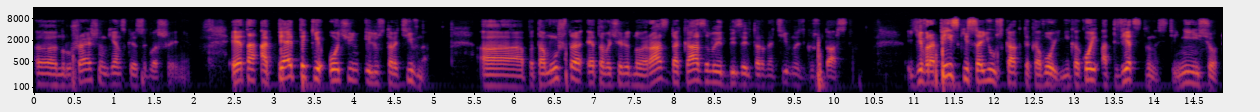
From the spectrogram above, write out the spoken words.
э, нарушая Шенгенское соглашение. Это опять-таки очень иллюстративно, э, потому что это в очередной раз доказывает безальтернативность государства. Европейский Союз как таковой никакой ответственности не несет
